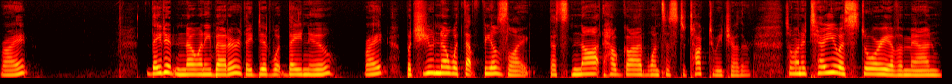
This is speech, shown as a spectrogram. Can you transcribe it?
Right? They didn't know any better. They did what they knew, right? But you know what that feels like. That's not how God wants us to talk to each other. So I want to tell you a story of a man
